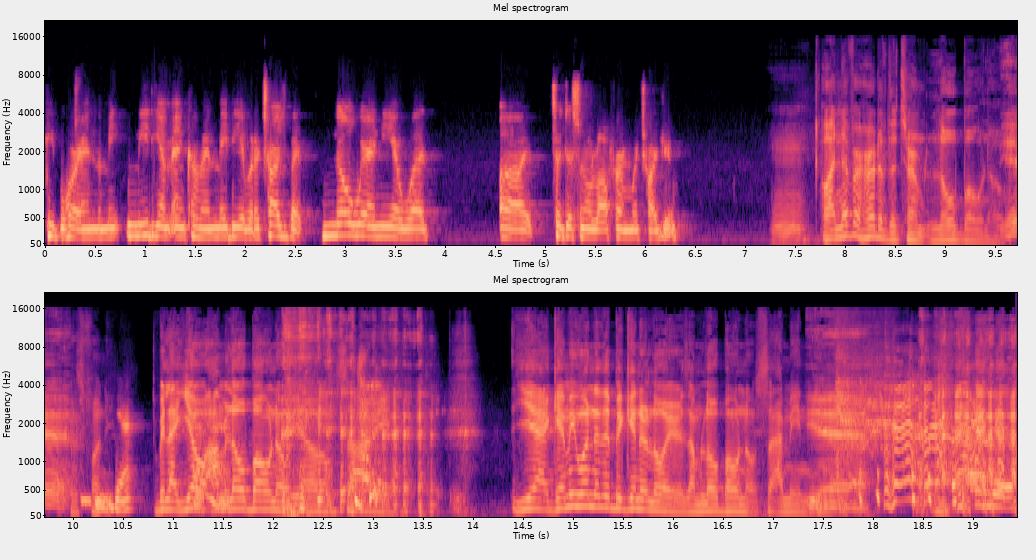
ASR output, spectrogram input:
people who are in the me- medium income and may be able to charge, but nowhere near what a traditional law firm would charge you. Hmm. Oh, I never heard of the term low bono. Yeah. That's funny. Yeah. Be like, yo, I'm low bono, yo. Sorry. Yeah, get me one of the beginner lawyers. I'm low bono. I mean, Yeah.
